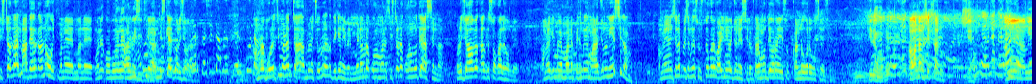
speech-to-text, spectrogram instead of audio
সিস্টাররা না দেখার কারণে মানে মানে অনেক অবহেলা মিসকেয়ার করেছে। ওরা। আমরা আমরা বলেছি ম্যাডাম আপনারা চলুন একটু দেখে নেবেন। ম্যাডামরা কোনো মানে সিস্টাররা কোনো মতেই আসছেন না। বলে যা হবে কালকে সকালে হবে। আমরা কি মানে পেশেন্টকে মারার জন্য নিয়ে এসেছিলাম? আমরা এনেছিলাম পেশেন্টকে সুস্থ করে বাড়ি নেওয়ার জন্য এসেছিলাম। তার মধ্যে ওরা এইসব কাণ্ড করে বসে আছে। কি নাম আপনার? আমার নাম শেখ সারু। আমি আমি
